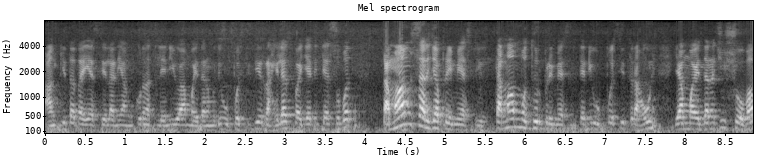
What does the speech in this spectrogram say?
अंकिताताई असतील आणि अंकुर असतील या मैदानामध्ये उपस्थिती राहिलाच पाहिजे. आणि त्यासोबत तमाम सर्जाप्रेमी असतील तमाम मथुर प्रेमी असतील त्यांनी उपस्थित राहून या मैदानाची शोभा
